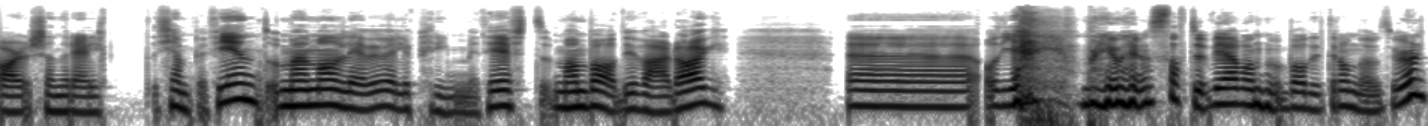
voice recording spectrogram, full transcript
har det generelt kjempefint. Men man lever jo veldig primitivt. Man bader jo hver dag. Uh, og jeg ble jo helt satt ut, for jeg vant med å bade i Trondheimsfjorden.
